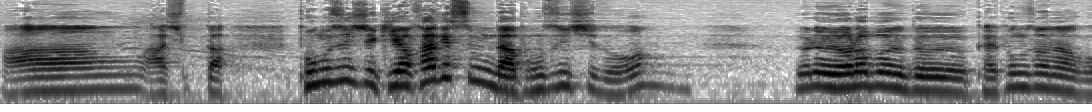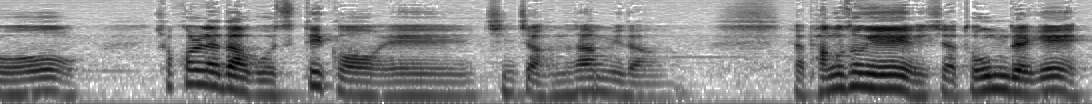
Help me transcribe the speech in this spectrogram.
아, 아쉽다. 봉순 씨 기억하겠습니다. 봉순 씨도. 그리고 여러분 그 별풍선하고 초콜릿하고 스티커, 예, 진짜 감사합니다. 자, 방송에 진짜 도움되게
